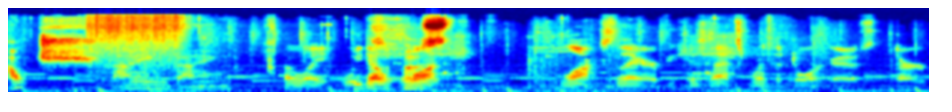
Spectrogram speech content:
ouch, dying, dying. Oh wait, we don't Suppose- want blocks there because that's where the door goes. Dirt.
